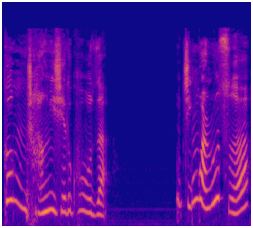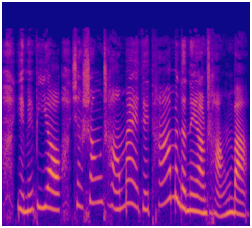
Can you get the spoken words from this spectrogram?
更长一些的裤子。尽管如此，也没必要像商场卖给他们的那样长吧。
